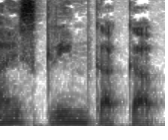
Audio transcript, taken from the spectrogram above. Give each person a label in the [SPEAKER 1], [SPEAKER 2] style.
[SPEAKER 1] आइसक्रीम का कप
